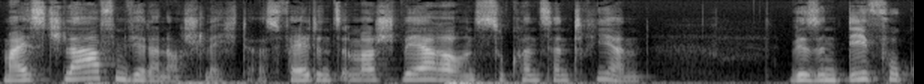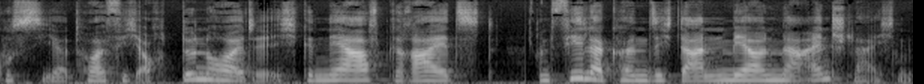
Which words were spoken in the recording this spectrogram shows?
Meist schlafen wir dann auch schlechter. Es fällt uns immer schwerer, uns zu konzentrieren. Wir sind defokussiert, häufig auch dünnhäutig, genervt, gereizt. Und Fehler können sich dann mehr und mehr einschleichen,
